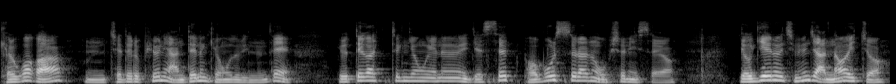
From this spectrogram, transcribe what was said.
결과가 음, 제대로 표현이 안 되는 경우들이 있는데 요때 같은 경우에는 이제 set bubbles라는 옵션이 있어요. 여기에는 지금 현재 안 나와 있죠.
